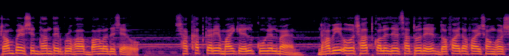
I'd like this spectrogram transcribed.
ট্রাম্পের সিদ্ধান্তের প্রভাব বাংলাদেশেও। সাক্ষাৎকারে মাইকেল কুগেলম্যান, ঢাবি ও সাত কলেজের ছাত্রদের দফায় দফায় সংঘর্ষ,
